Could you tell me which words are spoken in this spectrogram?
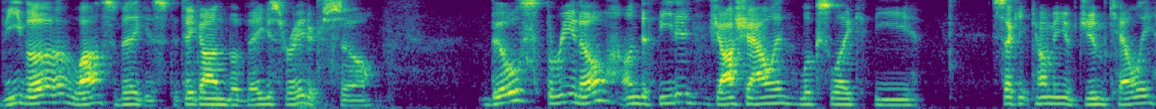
Viva Las Vegas to take on the Vegas Raiders. So Bills 3 0, undefeated. Josh Allen looks like the second coming of Jim Kelly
